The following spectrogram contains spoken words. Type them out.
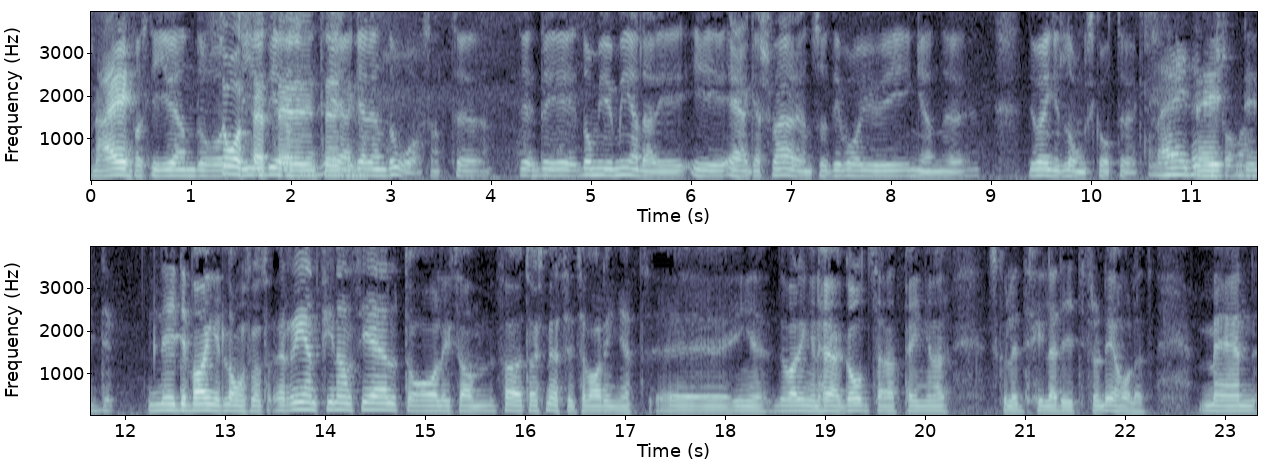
nej, Fast det är ju ändå Så det är deras det inte- ägare ändå. Så att, eh, det, det, de är ju med där i, i ägarsfären så det var ju ingen... eh, Det var inget långskott direkt. Nej, det nej, förstår man. det, det, nej, det var inget långskott. Rent finansiellt och liksom företagsmässigt så var det inget, eh, inget det var ingen högoddsare att pengarna skulle trilla dit från det hållet. Men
